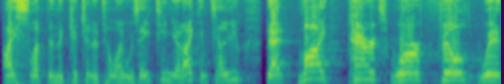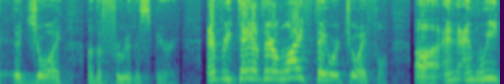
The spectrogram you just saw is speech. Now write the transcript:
I slept in the kitchen until I was 18. Yet I can tell you that my parents were filled with the joy of the fruit of the Spirit. Every day of their life, they were joyful. Uh, and, and we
